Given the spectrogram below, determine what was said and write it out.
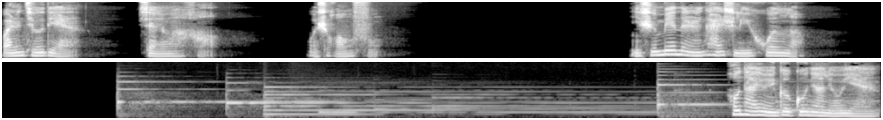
晚上九点，向你问好，我是黄甫。你身边的人开始离婚了。后台有一个姑娘留言：“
